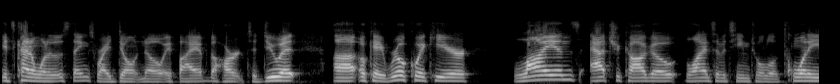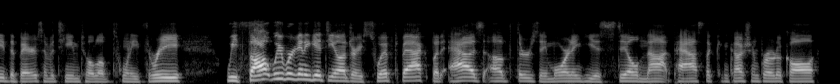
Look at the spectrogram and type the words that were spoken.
it's kind of one of those things where I don't know if I have the heart to do it. Uh, okay, real quick here. Lions at Chicago. The Lions have a team total of 20. The Bears have a team total of 23. We thought we were going to get D'Andre Swift back, but as of Thursday morning, he is still not past the concussion protocol,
